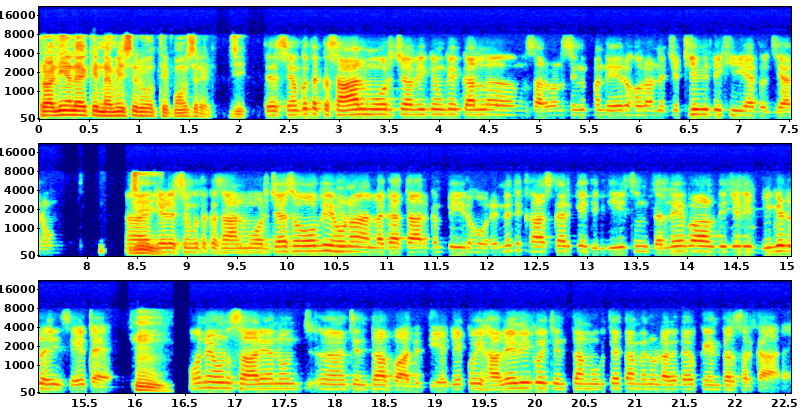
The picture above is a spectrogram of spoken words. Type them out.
ਟਰਾਲੀਆਂ ਲੈ ਕੇ ਨਵੇਂ ਸਿਰੋਂ ਉੱਥੇ ਪਹੁੰਚ ਰਹੇ ਨੇ। ਜੀ। ਤੇ ਸੰਯੁਕਤ ਕਿਸਾਨ ਮੋਰਚਾ ਵੀ ਕਿਉਂਕਿ ਕੱਲ ਸਰਵਣ ਸਿੰਘ ਪੰਦੇਰ ਹੋਰਾਂ ਨੇ ਚਿੱਠੀ ਵੀ ਲਿਖੀ ਹੈ ਦੂਜਿਆਂ ਨੂੰ। ਜਿਹੜੇ ਸੰਯੁਕਤ ਕਿਸਾਨ ਮੋਰਚਾ ਸੋ ਉਹ ਵੀ ਹੁਣ ਲਗਾਤਾਰ ਗੰਭੀਰ ਹੋ ਰਹੇ ਨੇ ਤੇ ਖਾਸ ਕਰਕੇ ਜਗਜੀਤ ਸਿੰਘ ਡੱਲੇਵਾਲ ਦੀ ਜਿਹੜੀ ਵਿਗੜ ਰਹੀ ਸਿਹਤ ਹੈ ਹੂੰ। ਉਹਨੇ ਹੁਣ ਸਾਰਿਆਂ ਨੂੰ ਚਿੰਤਾ ਪਾ ਦਿੱਤੀ ਹੈ। ਜੇ ਕੋਈ ਹਾਲੇ ਵੀ ਕੋਈ ਚਿੰਤਾ ਮੁਕਤ ਹੈ ਤਾਂ ਮੈਨੂੰ ਲੱਗਦਾ ਉਹ ਕੇਂਦਰ ਸਰਕਾਰ ਹੈ।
